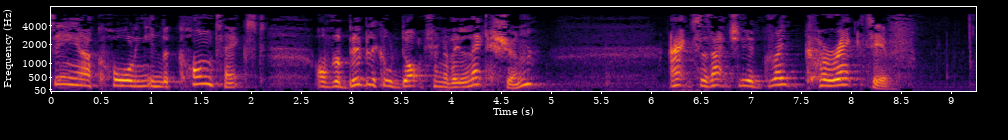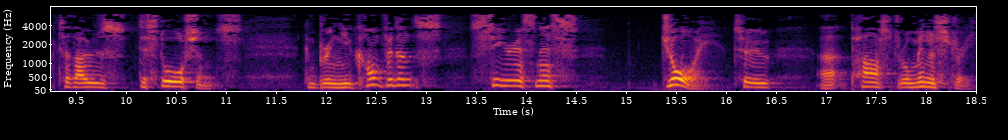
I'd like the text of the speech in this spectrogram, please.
seeing our calling in the context of the biblical doctrine of election, acts as actually a great corrective to those distortions. It can bring new confidence, seriousness, joy to uh, pastoral ministry.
